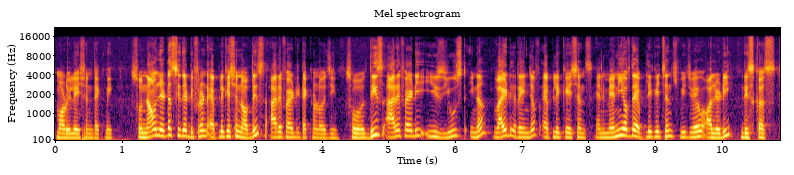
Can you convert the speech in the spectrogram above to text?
modulation technique. So now let us see the different application of this RFID technology. So this RFID is used in a wide range of applications and many of the applications which we have already discussed.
